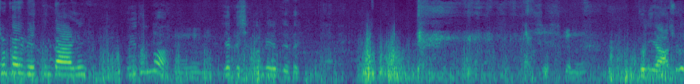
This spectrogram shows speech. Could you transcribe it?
Çok ayıp ettin darling. Duydun mu? Yakışıklım benim dedi. Dur ya şunu.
